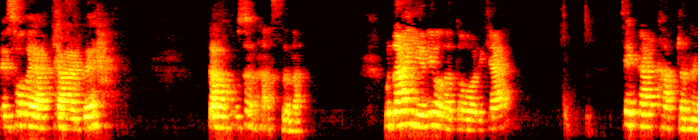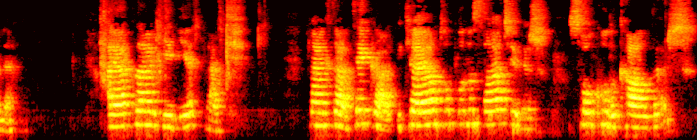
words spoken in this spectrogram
Ve sol ayak yerde. Daha uzan aslına. Buradan yarı yola doğru gel. Tekrar katlan öne. Ayaklar geriye plank. Plankten tekrar iki ayağın topuğunu sağa çevir. Sol kolu kaldır.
